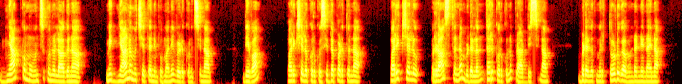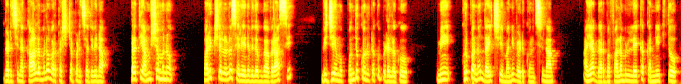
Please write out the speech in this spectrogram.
జ్ఞాపకము ఉంచుకునేలాగున మీ జ్ఞానము చేత నింపమని వేడుకొనిచున్నాం. దేవా పరీక్షల కొరకు సిద్ధపడుతున్న పరీక్షలు రాస్తున్న బిడ్డలందరి కొరకును ప్రార్థిస్తున్నాం. బిడ్డలకు మీరు తోడుగా ఉండండి నాయన. గడిచిన కాలంలో వారు కష్టపడి చదివిన ప్రతి అంశమును పరీక్షలలో సరైన విధంగా వ్రాసి విజయము పొందుకొనుటకు బిడలకు మీ కృపను దయచేయమని వేడుకొనుచున్నాం. అయా గర్భఫలములు లేక కన్నీటితో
